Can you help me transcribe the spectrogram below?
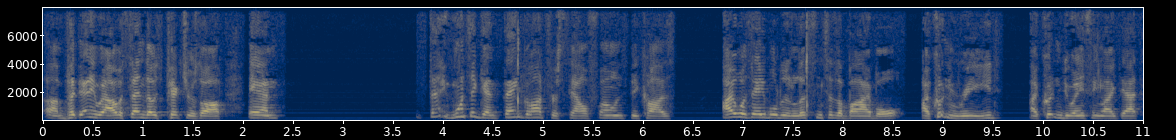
um, but anyway, I would send those pictures off. And thank, once again, thank God for cell phones because I was able to listen to the Bible. I couldn't read. I couldn't do anything like that,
